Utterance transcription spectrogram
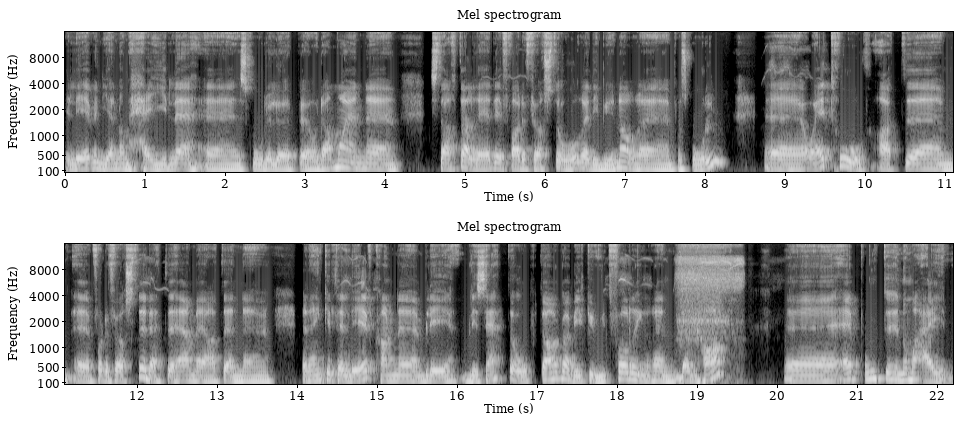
eleven gjennom hele skoleløpet. og Da må en starte allerede fra det første året de begynner på skolen. Og jeg tror at for det første dette her med at en, den enkelte elev kan bli, bli sett og oppdage hvilke utfordringer den har. Eh, er punkt nummer én.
